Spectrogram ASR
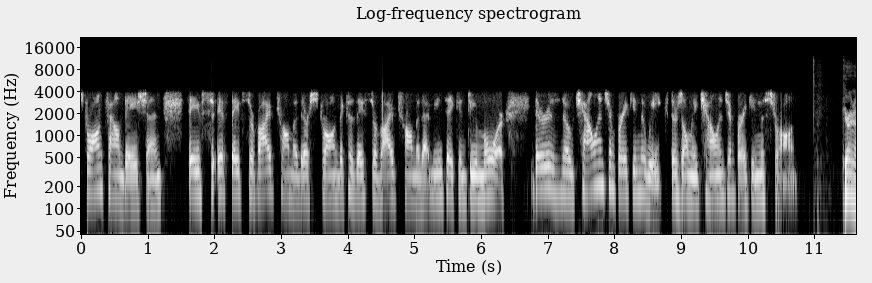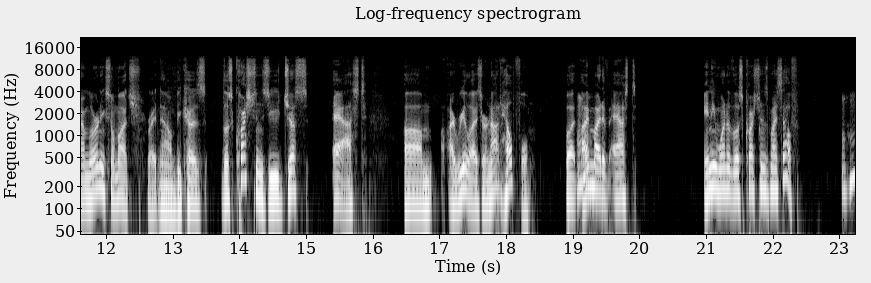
strong foundation. They've if they've survived trauma, they're strong because they survived trauma. That means they can do more. There is no challenge in breaking the weak. There's only challenge in breaking the strong. Karen, I'm learning so much right now because those questions you just asked, um, I realize are not helpful. But I might have asked any one of those questions myself. Hmm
